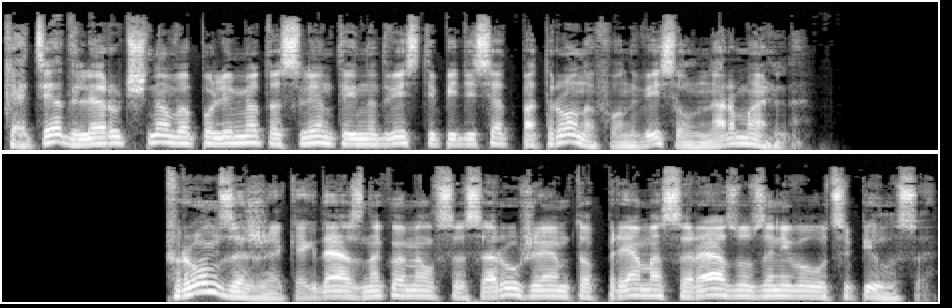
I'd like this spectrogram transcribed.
Хотя для ручного пулемета с лентой на 250 патронов он весил нормально. Фрунзе же, когда ознакомился с оружием, то прямо сразу за него уцепился.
